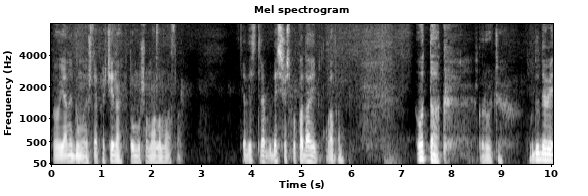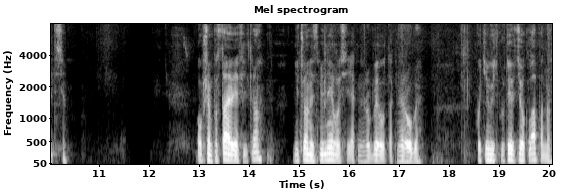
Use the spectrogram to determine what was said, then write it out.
То я не думаю, що це причина в тому, що мало масла. Це десь треба, десь щось попадає під клапан. От так. Коротше, буду дивитися. В общем, поставив я фільтра, нічого не змінилося, як не робило, так не робить. Потім відкрутив цього клапана.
